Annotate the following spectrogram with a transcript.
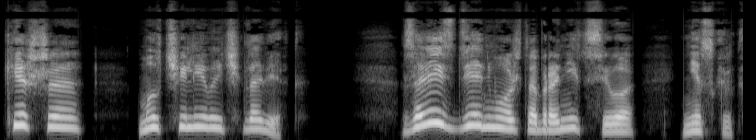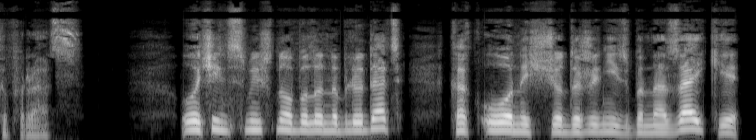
Кеша — молчаливый человек. За весь день может обронить всего несколько фраз. Очень смешно было наблюдать, как он еще до женитьбы на зайке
